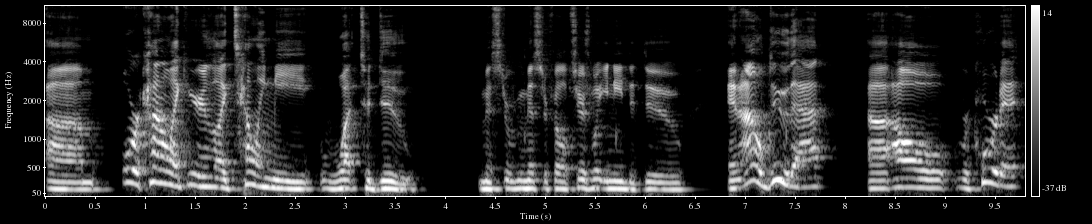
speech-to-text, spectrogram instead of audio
um, or kind of like you're like telling me what to do mr mr phillips. Here's what you need to do. And i'll do that. Uh, i'll record it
